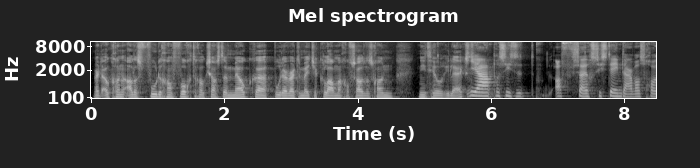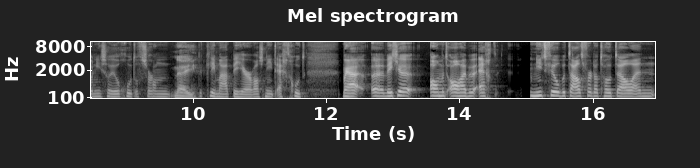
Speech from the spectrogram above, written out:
werd ook gewoon alles voeden gewoon vochtig. Ook zelfs de melkpoeder werd een beetje klammig of zo. Het was gewoon niet heel relaxed. Ja, precies. Het afzuigsysteem daar was gewoon niet zo heel goed. Of soort van Nee, de klimaatbeheer was niet echt goed. Maar ja, eh, weet je, al met al hebben we echt niet veel betaald voor dat hotel. En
